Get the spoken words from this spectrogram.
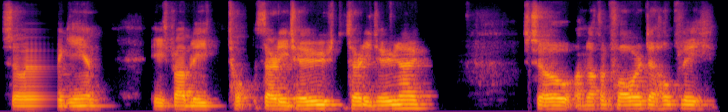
So again, he's probably 32, 32 now. So I'm looking forward to hopefully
